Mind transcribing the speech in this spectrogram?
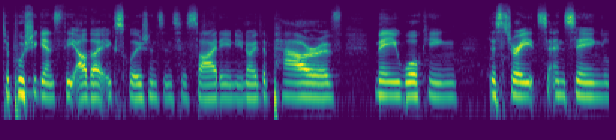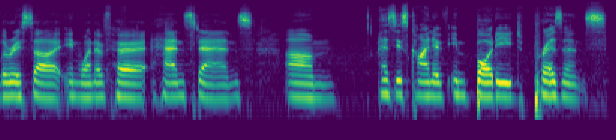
to push against the other exclusions in society, and you know, the power of me walking the streets and seeing Larissa in one of her handstands um, has this kind of embodied presence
